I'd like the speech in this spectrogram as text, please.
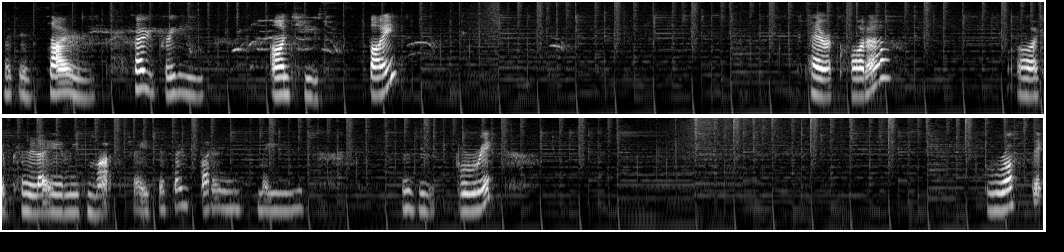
Which is so, so pretty. Onto spice. Terracotta. Oh, I could play in these matte shades. They're so buttery and smooth. This is brick. Rustic.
